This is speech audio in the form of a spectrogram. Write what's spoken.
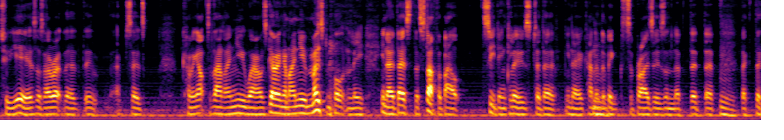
two years as I wrote the, the episodes coming up to that I knew where I was going. And I knew most importantly you know there's the stuff about seeding clues to the you know kind of the big surprises and the the the, the, the,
